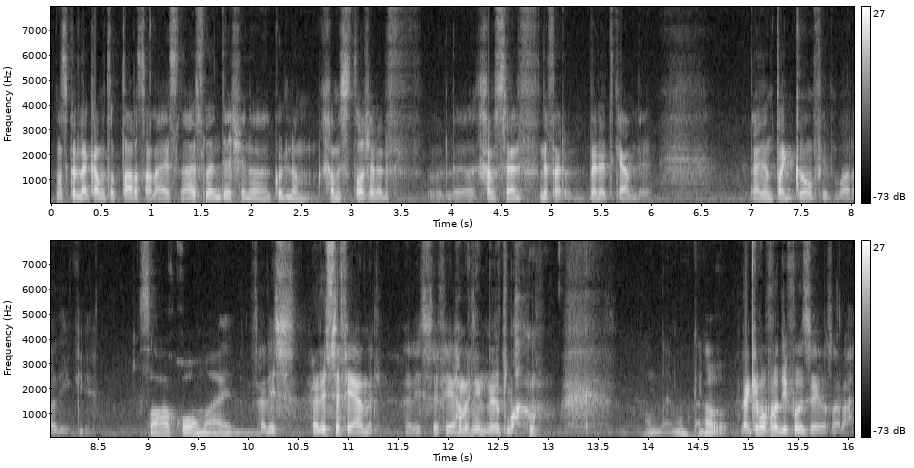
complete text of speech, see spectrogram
الناس كلها كانت تتعرص على آيسلند. آيسلند ده شنو؟ كلهم 15000 ولا 5000 نفر البلد كاملة. بعدين طقهم في المباراة دي صعقوهم هاي. فلسه فلسه في أمل. فلسه في أمل إنه يطلعوا والله ممكن. أو- لكن المفروض يفوز أيوه صراحة.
